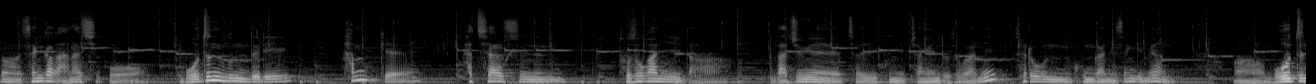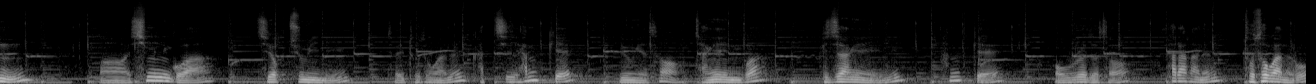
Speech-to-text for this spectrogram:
거 생각 안 하시고 모든 분들이 함께 같이 할수 있는 도서관이다. 나중에 저희 국립장애인 도서관이 새로운 공간이 생기면 어, 모든 어, 시민과 지역 주민이 저희 도서관을 같이 함께 이용해서 장애인과 비장애인이 함께 어우러져서 살아가는 도서관으로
